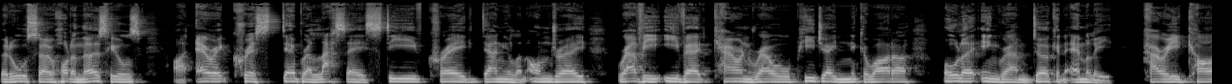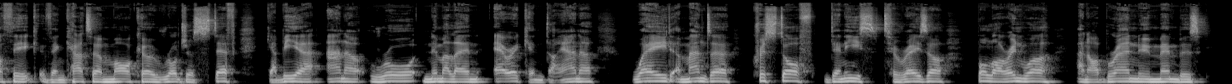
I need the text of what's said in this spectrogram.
But also hot on those heels are Eric, Chris, Deborah, Lasse, Steve, Craig, Daniel, and Andre, Ravi, Yvette, Karen, Raul, PJ, Nikawada, Ola, Ingram, Dirk, and Emily. Harry, Karthik, Venkata, Marco, Roger, Steph, Gabia, Anna, Raw, Nimalen, Eric, and Diana, Wade, Amanda, Christoph, Denise, Teresa, Bolarinwa, and our brand new members,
